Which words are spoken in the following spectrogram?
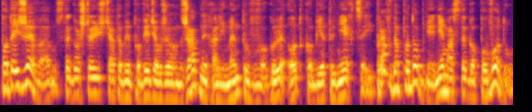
podejrzewam, z tego szczęścia to by powiedział, że on żadnych alimentów w ogóle od kobiety nie chce i prawdopodobnie nie ma z tego powodu.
